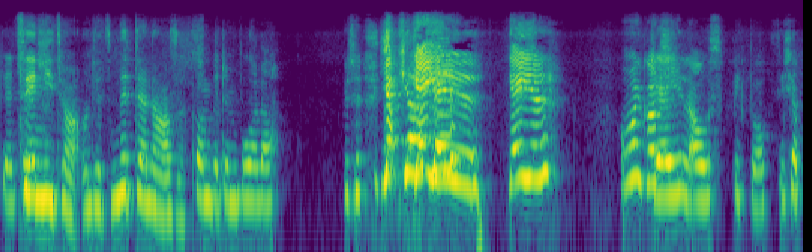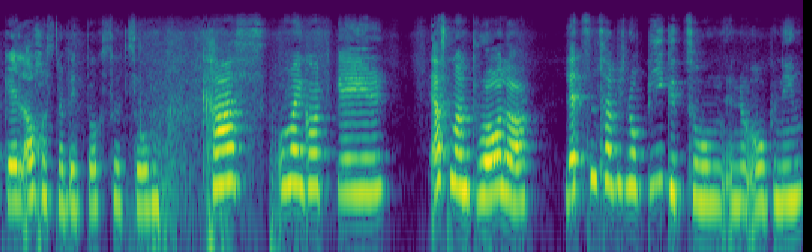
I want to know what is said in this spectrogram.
Gadget. 10 Liter. Und jetzt mit der Nase. Komm mit dem Burler. Bitte. Ja, Gale! Gale! Oh mein Gott. Gale aus Big Box. Ich habe Gale auch aus einer Big Box gezogen. Krass. Oh mein Gott, Gale. Erstmal ein Brawler. Letztens habe ich noch B gezogen in dem Opening.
